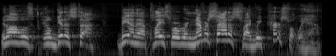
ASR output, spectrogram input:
It'll always it'll get us to be in that place where we're never satisfied. We curse what we have.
